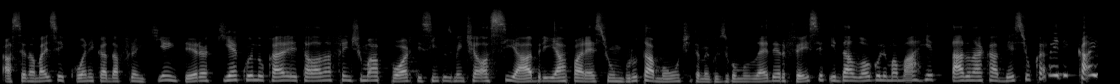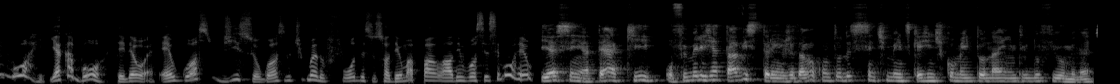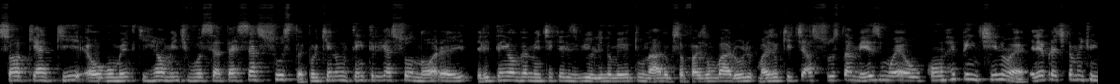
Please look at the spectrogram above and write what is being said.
a cena mais icônica da franquia inteira, que é quando o cara ele tá lá na frente de uma porta e simplesmente ela se abre e aparece um Brutamonte, também conhecido como Leatherface, e dá logo uma marretada na cabeça e o cara ele cai e morre. E acabou, entendeu? É, eu gosto disso, eu gosto do tipo, mano, foda-se, eu só dei uma palavra em você, você morreu. E assim, até aqui, o filme ele já tava estranho, já tava com todos esses sentimentos que a gente comentou na intro do filme, né? Só que aqui é o momento que realmente você até se assusta, porque não tem trilha sonora aí. Ele tem, obviamente, aqueles violinos meio tunado que só faz um barulho, mas o que te assusta mesmo é o quão repentino é. Ele é praticamente um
